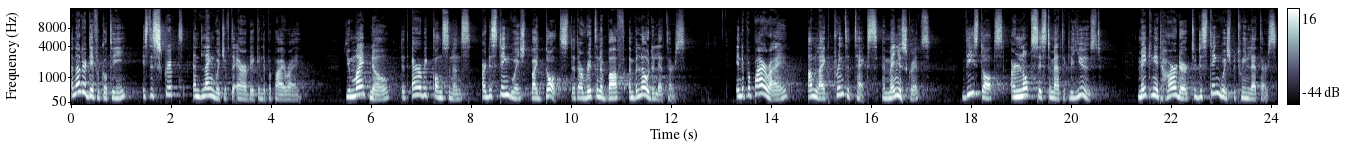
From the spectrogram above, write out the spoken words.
Another difficulty is the script and language of the Arabic in the papyri. You might know that Arabic consonants are distinguished by dots that are written above and below the letters. In the papyri, unlike printed texts and manuscripts, these dots are not systematically used, making it harder to distinguish between letters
